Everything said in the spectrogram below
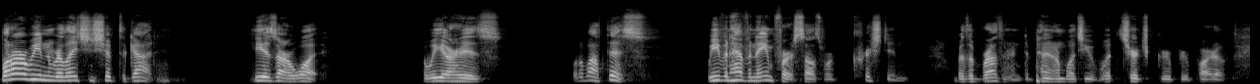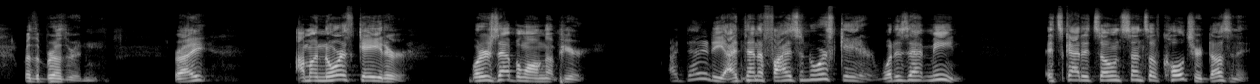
What are we in relationship to God? He is our what? We are His. What about this? We even have a name for ourselves. We're Christian. We're the brethren, depending on what you what church group you're part of. We're the brethren, right? I'm a North Gator. Where does that belong up here? Identity identifies a North Gator. What does that mean? It's got its own sense of culture, doesn't it?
